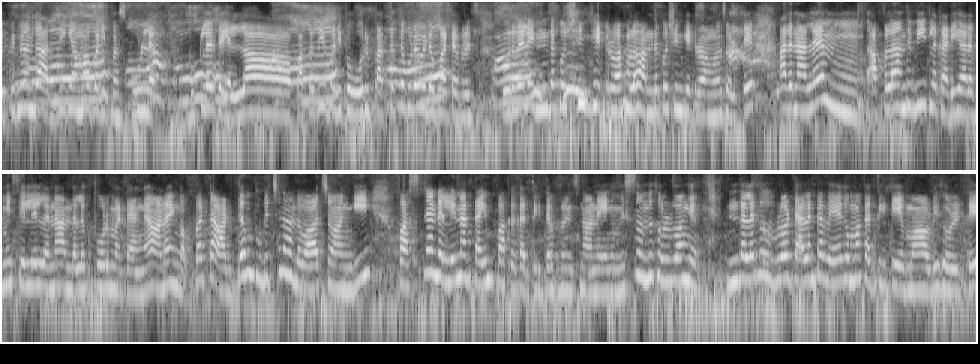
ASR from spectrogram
எப்பயுமே வந்து அதிகமாக படிப்பேன் ஸ்கூலில் புக்கில் இருக்க எல்லா பக்கத்தையும் படிப்பேன். ஒரு பக்கத்தை கூட விட மாட்டேன் ஃப்ரெண்ட்ஸ் ஒருவேளை இந்த கொஷின் கேட்டுருவாங்களோ அந்த கொஷின் கேட்டுருவாங்களோ சொல்லிட்டு. அதனால் அப்போல்லாம் வந்து வீட்டில் கடிகாரமே செல் இல்லைன்னா அந்தளவுக்கு போட மாட்டாங்க. ஆனால் எங்கள் அப்பாட்ட அடம் பிடிச்சி நான் அந்த வாட்ச் வாங்கி ஃபஸ்ட் ஸ்டாண்டர்ட்லேயே நான் டைம் பார்க்க கற்றுக்கிட்டேன் ஃப்ரெண்ட்ஸ் நான். எங்கள் மிஸ் வந்து சொல்லுவாங்க இந்தளவுக்கு இவ்வளோ டேலண்ட்டாக வேகமாக கற்றுக்கிட்டேம்மா அப்படி சொல்லிட்டு.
